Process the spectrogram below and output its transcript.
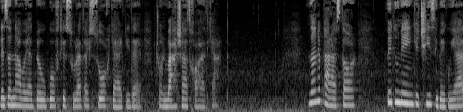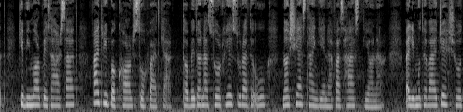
لذا نباید به او گفت که صورتش سرخ گردیده چون وحشت خواهد کرد. زن پرستار بدون اینکه چیزی بگوید که بیمار بترسد قدری با کارل صحبت کرد تا بداند سرخی صورت او ناشی از تنگی نفس هست یا نه. ولی متوجه شد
